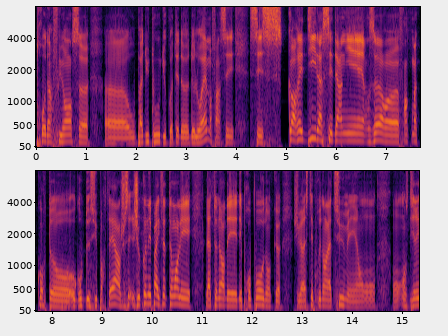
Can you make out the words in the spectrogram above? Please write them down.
trop d'influence ou pas du tout du côté de, l'OM. Enfin c'est ce qu'aurait dit là ces dernières heures Franck McCourt au, groupe de supporters. Je ne connais pas exactement la teneur des, propos donc je vais rester prudent là-dessus mais on se dirige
